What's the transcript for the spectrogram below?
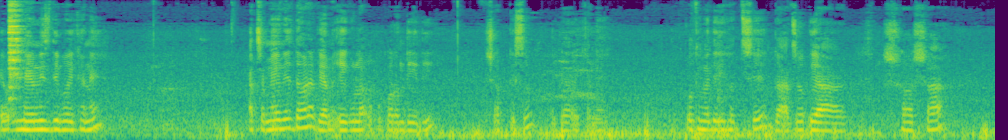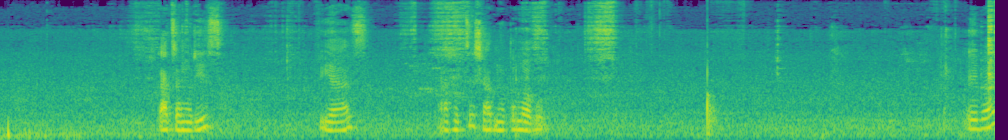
এবার মেয়নিজ দিব এখানে। আচ্ছা মেয়নিজ দেওয়ার আগে আমি এগুলো উপকরণ দিয়ে দিই সব কিছু এটা এখানে প্রথমে দিই হচ্ছে গাজর শসা, কাঁচামরিচ, পেঁয়াজ, আর হচ্ছে স্বাদ মতো লবণ। এবার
